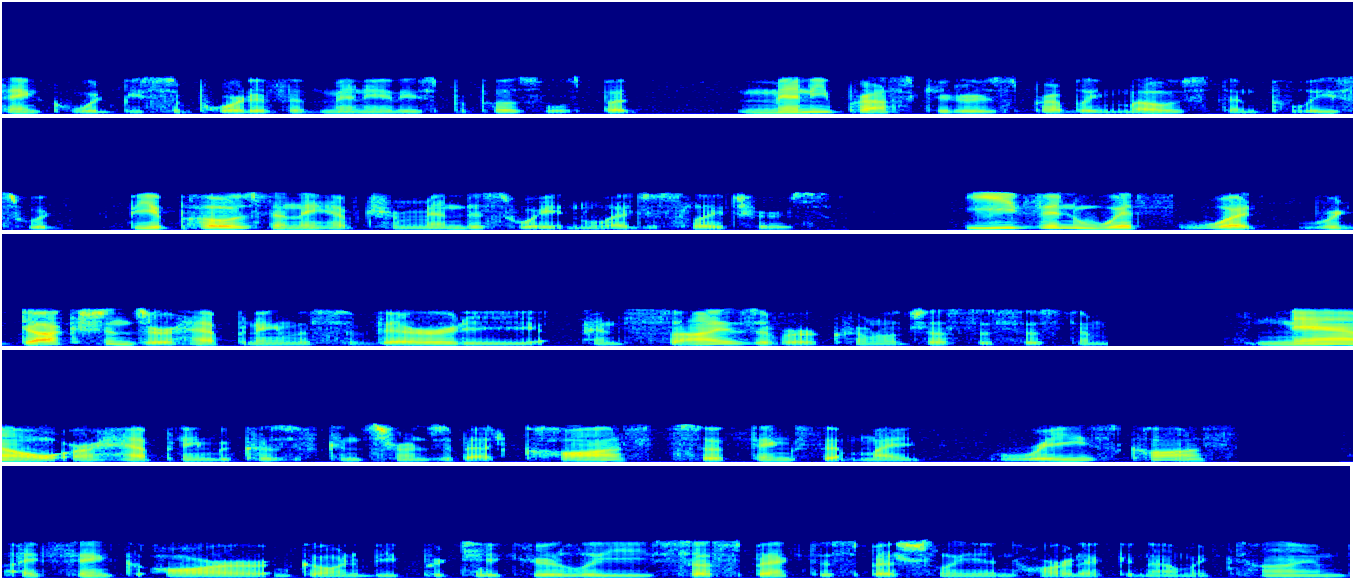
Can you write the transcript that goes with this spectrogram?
think would be supportive of many of these proposals. But many prosecutors, probably most, and police would be opposed, and they have tremendous weight in legislatures even with what reductions are happening in the severity and size of our criminal justice system now are happening because of concerns about costs. So things that might raise costs, I think, are going to be particularly suspect, especially in hard economic times.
